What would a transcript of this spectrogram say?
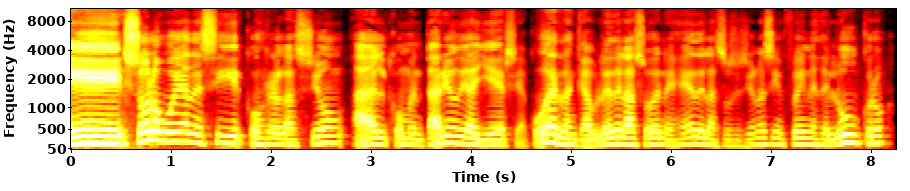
eh, solo voy a decir con relación al comentario de ayer, ¿se acuerdan que hablé de las ONG, de las asociaciones sin fines de lucro?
